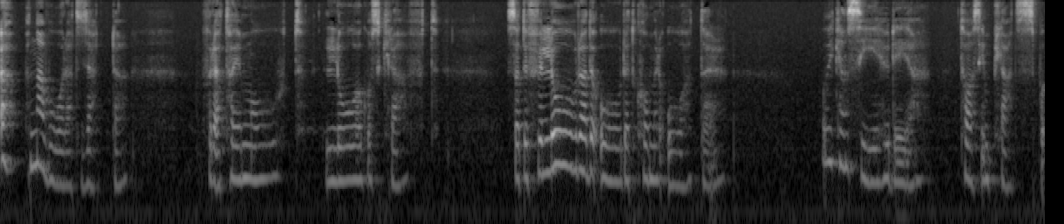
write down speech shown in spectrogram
öppna vårt hjärta för att ta emot Logos kraft så att det förlorade ordet kommer åter. Och vi kan se hur det ta sin plats på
